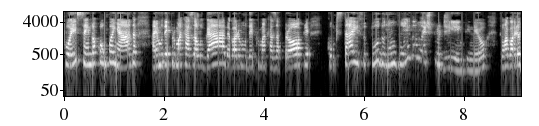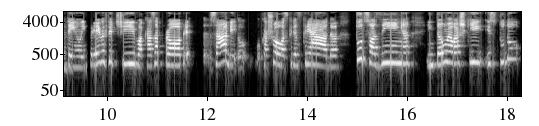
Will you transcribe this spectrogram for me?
foi sendo acompanhada. Aí eu mudei para uma casa alugada, agora eu mudei para uma casa própria. Conquistar isso tudo não veio da noite para o dia, entendeu? Então agora eu tenho emprego efetivo, a casa própria, sabe? O, o cachorro, as crianças criadas, tudo sozinha. Então eu acho que isso tudo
